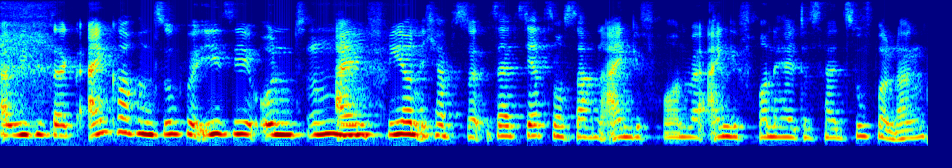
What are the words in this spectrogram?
Aber wie gesagt, einkochen super easy und Mhm. einfrieren. Ich habe selbst jetzt noch Sachen eingefroren, weil eingefroren hält es halt super lang.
